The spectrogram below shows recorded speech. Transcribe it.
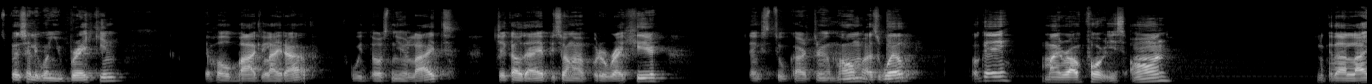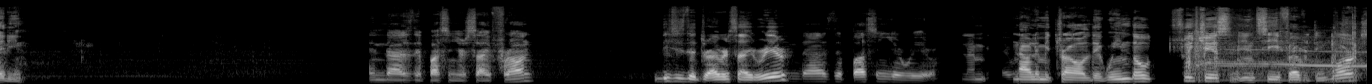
especially when you're braking. The whole back light up with those new lights. Check out that episode, I'm gonna put it right here. Thanks to Car Trim Home as well. Okay, my RAV4 is on. Look at that lighting. And that's the passenger side front. This is the driver side rear. And that's the passenger rear. Now let me try all the window switches and see if everything works.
